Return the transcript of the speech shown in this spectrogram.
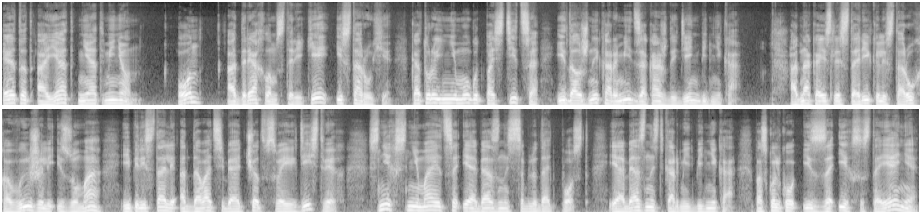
этот аят не отменен. Он о дряхлом старике и старухе, которые не могут поститься и должны кормить за каждый день бедняка. Однако, если старик или старуха выжили из ума и перестали отдавать себе отчет в своих действиях, с них снимается и обязанность соблюдать пост, и обязанность кормить бедняка, поскольку из-за их состояния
